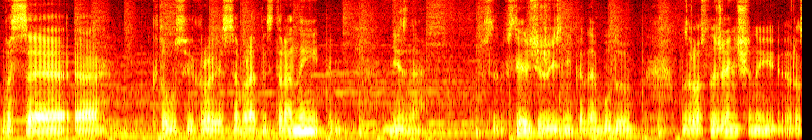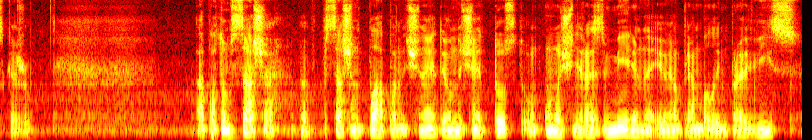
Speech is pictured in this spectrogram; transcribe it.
ВС, э, кто у свекрови с обратной стороны, не знаю. В следующей жизни, когда буду взрослой женщиной, расскажу. А потом Саша, Сашин папа начинает, и он начинает тост, он, он очень размеренно, и у него прям был импровиз,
